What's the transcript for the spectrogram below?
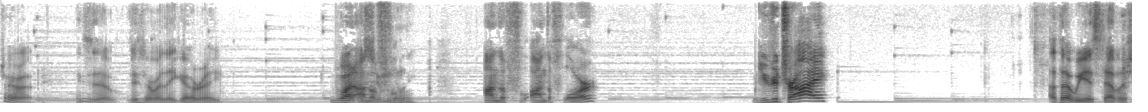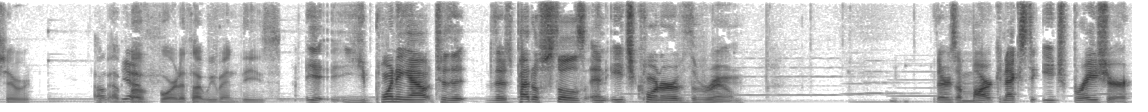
Sure. These are these are where they go, right? What on the flo- Assumingly? on the on the floor? You could try. I thought we established they were Oh, ab- yeah. above board. I thought we meant these. Y- you pointing out to the there's pedestals in each corner of the room. There's a mark next to each brazier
